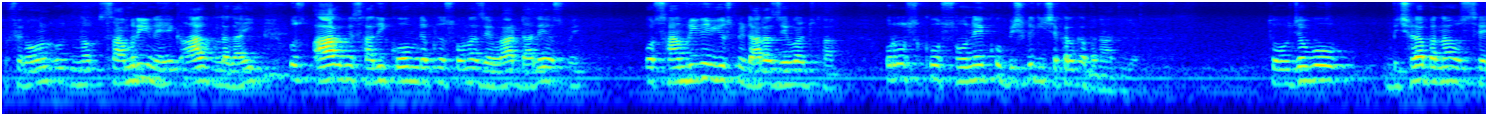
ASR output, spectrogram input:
तो फ़िरौन सामरी ने एक आग लगाई, उस आग में सारी कौम ने अपना सोना जेवरात डाले उसमें, और सामरी ने भी उसमें डाला, जेवर जो था। और उसको सोने को बिछड़े की शक्ल का बना दिया। तो जब वो बिछड़ा बना उससे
